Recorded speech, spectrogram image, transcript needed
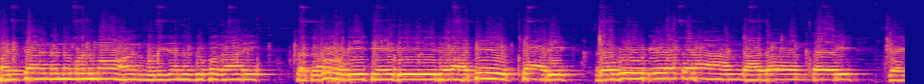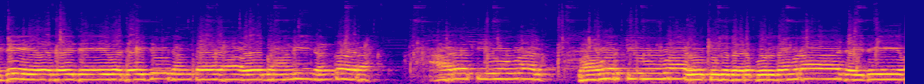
पंचानन मनमोहन मुनिजन सुपकारी सतगोडीचे देवाचे उच्चारी रघु देवकरान दादांतरी जय देव जय देव जय जू शंकरा ओ स्वामी शंकरा आरती ओवाल भावरती ओवाल तुझ भरपूर गौरा जय देव.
